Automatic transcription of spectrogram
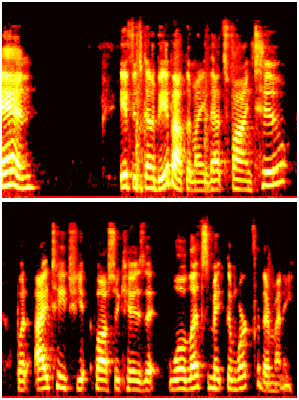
And if it's going to be about the money, that's fine too. But I teach foster kids that well, let's make them work for their money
